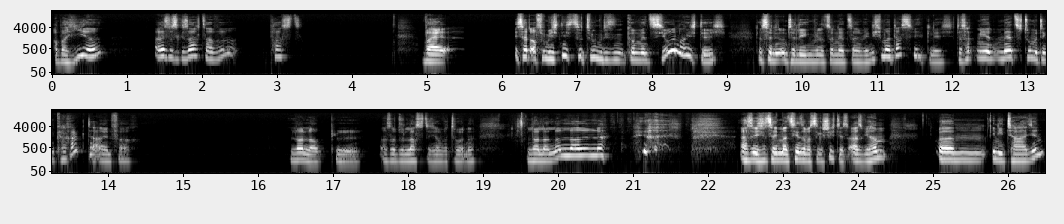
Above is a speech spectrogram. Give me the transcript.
Aber hier, alles, was ich gesagt habe, passt. Weil es hat auch für mich nichts zu tun mit diesen Konventionen richtig, dass er den unterlegen will und so nett sein will. Nicht mal das wirklich. Das hat mir mehr zu tun mit dem Charakter einfach. Lollopl. Also du lachst dich einfach tot, ne? Lolololol. also ich erzähle mal erzählen, so was die Geschichte ist. Also wir haben ähm, in Italien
